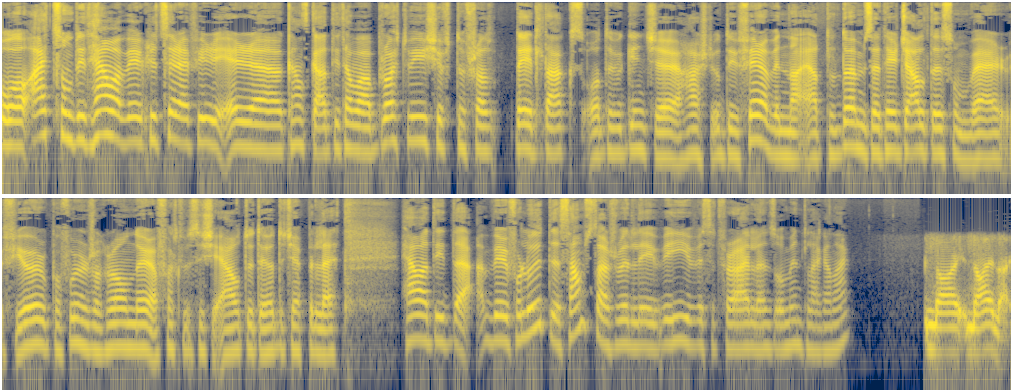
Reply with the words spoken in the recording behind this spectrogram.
Og eit som dit hava vi kritiserar fyrir er uh, ganske at dit hava brøtt vi skiften fra deltags, og det vil ikke harst ut i ferievinna, at til dømes at det er ikke alt det som var fjør på 400 kroner, og folk vil ikke out ut, det hadde kjeppet lett. Hava dit uh, vi forlute samstagsvillig vi i Visit for Islands og myndlegene? Nei, nei, nei,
